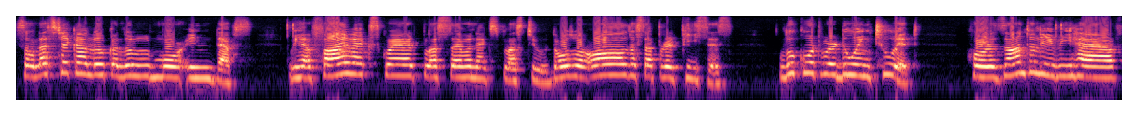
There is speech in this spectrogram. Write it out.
So let's take a look a little more in depth. We have 5x squared plus 7x plus 2. Those are all the separate pieces. Look what we're doing to it. Horizontally, we have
